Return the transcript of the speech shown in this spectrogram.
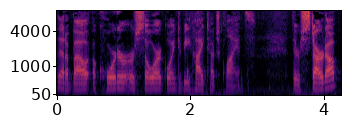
that about a quarter or so are going to be high touch clients. They're startup,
